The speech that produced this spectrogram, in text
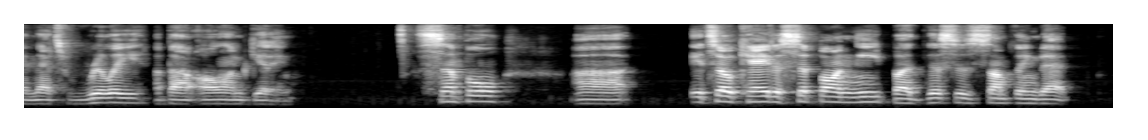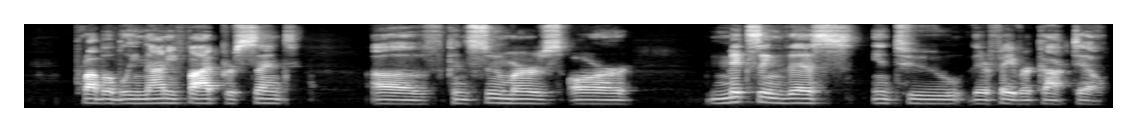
And that's really about all I'm getting. Simple. Uh, it's okay to sip on neat, but this is something that probably 95% of consumers are mixing this into their favorite cocktail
